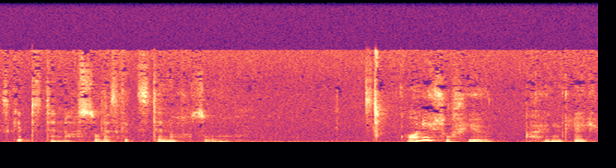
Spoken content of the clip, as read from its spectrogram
Was gibt's denn noch so? Was gibt's denn noch so? Gar nicht so viel, eigentlich.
